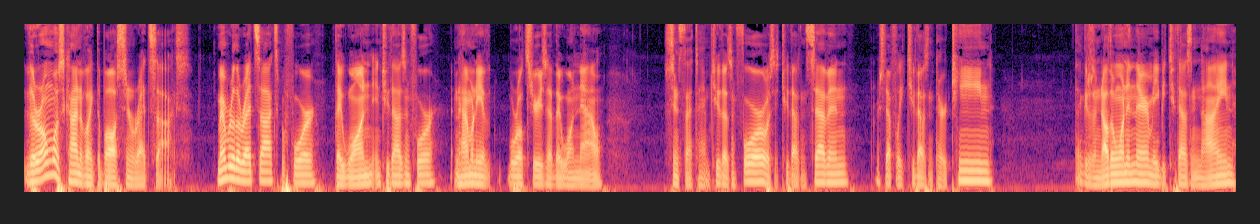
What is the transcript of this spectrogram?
They're almost kind of like the Boston Red Sox. Remember the Red Sox before they won in 2004? And how many World Series have they won now? Since that time. 2004, was it 2007? It was definitely 2013. I think there's another one in there, maybe 2009.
